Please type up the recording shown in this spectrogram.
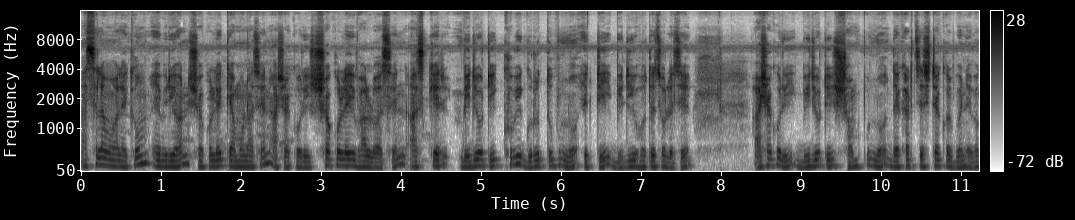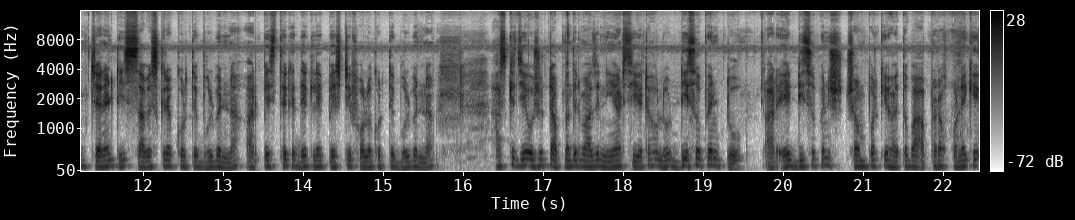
আসসালামু আলাইকুম, এভরিওয়ান, সকলে কেমন আছেন? আশা করি সকলেই ভালো আছেন। আজকের ভিডিওটি খুবই গুরুত্বপূর্ণ একটি ভিডিও হতে চলেছে। আশা করি ভিডিওটি সম্পূর্ণ দেখার চেষ্টা করবেন এবং চ্যানেলটি সাবস্ক্রাইব করতে ভুলবেন না আর পেজ থেকে দেখলে পেজটি ফলো করতে ভুলবেন না। আজকে যে ওষুধটা আপনাদের মাঝে নিয়ে আসছি, এটা হলো ডিসোপেন টু। আর এই ডিসোপেন সম্পর্কে হয়তো বা আপনারা অনেকেই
